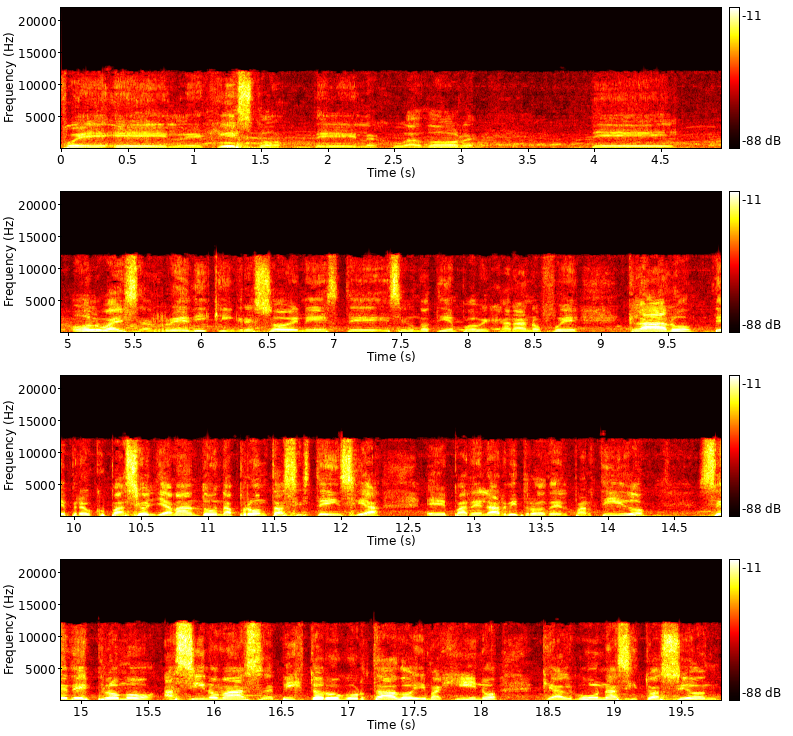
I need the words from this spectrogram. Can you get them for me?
Fue el gesto del jugador de Always Ready que ingresó en este segundo tiempo de Bejarano fue claro de preocupación llamando una pronta asistencia eh, para el árbitro del partido. Se desplomó. Así nomás Víctor Hugo Hurtado, imagino que alguna situación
